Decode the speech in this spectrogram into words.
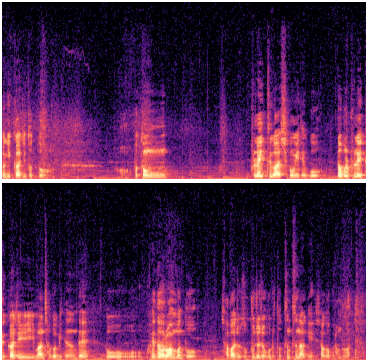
여기까지도 또 어, 보통 플레이트가 시공이 되고 더블 플레이트까지만 작업이 되는데 또 헤더로 한번더 잡아줘서 구조적으로 더 튼튼하게 작업을 한 것 같아요.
